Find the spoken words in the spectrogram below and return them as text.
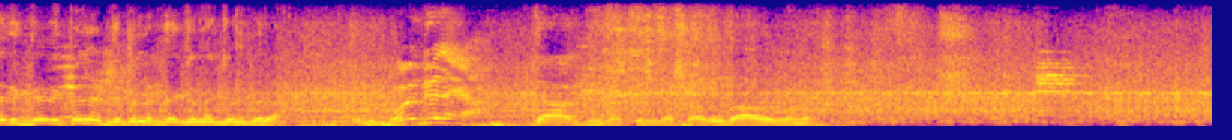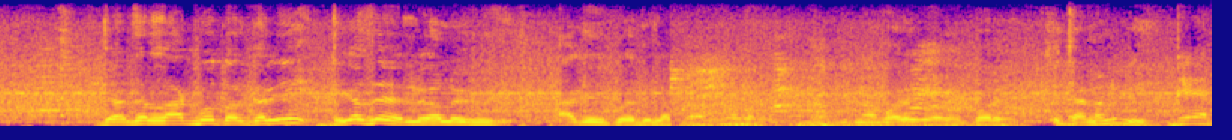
এদিক দেখি প্লেট দে প্লেট একজন একজন করে। ওই তিনটা সবই হইব না যার যার লাগবো তরকারি ঠিক আছে লয়া লইবি। আগেই করে দিলাম। পরে পরে, চায়না নিবি দেন।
